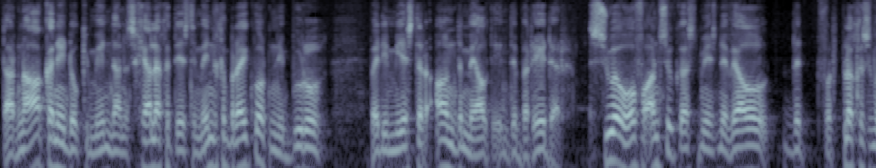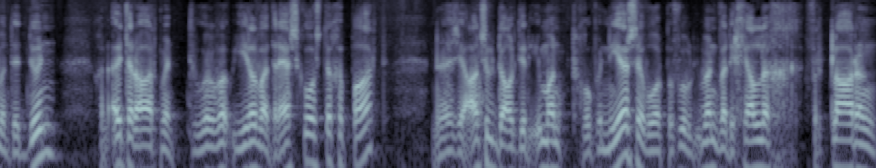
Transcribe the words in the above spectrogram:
Daarna kan die dokument dan as geldige testament gebruik word om die boedel by die meester aan te meld en te beredder. So hof aansoek as mens nou wel dit verplig is om te doen, gaan uiteraard met heel wat regskoste gepaard. Nou as die aansoek dalk deur iemand geopeneer sou word, byvoorbeeld iemand wat die geldige verklaring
